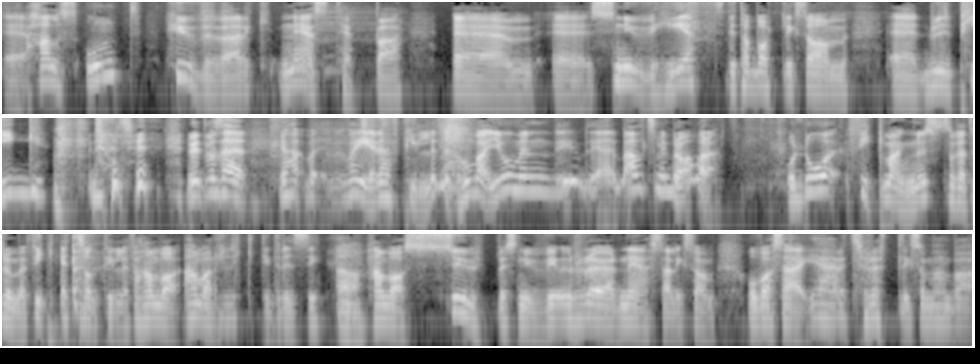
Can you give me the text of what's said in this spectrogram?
eh, halsont, huvudvärk, nästäppa, ehm, eh, snuvhet, det tar bort liksom eh, du blir pigg. du vet, vad så här, ja, vad, vad är det här för piller? Typ? Hon bara, jo men det, det är allt som är bra bara. Och då fick Magnus, som spelar trummor, fick ett sånt piller för han var, han var riktigt risig. Ja. Han var supersnuvig och en röd näsa liksom. Och var så här jävligt trött liksom. Han bara,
